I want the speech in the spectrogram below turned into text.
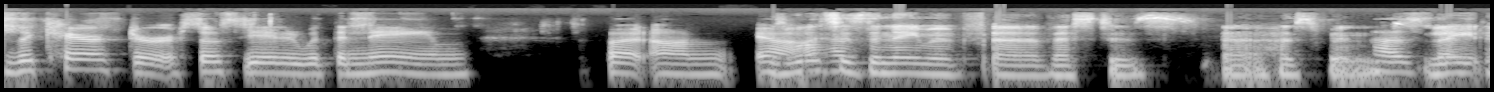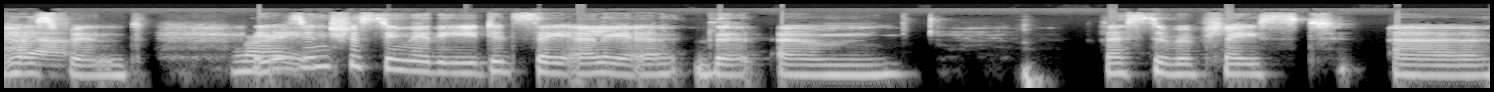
the character associated with the name but um, yeah, what is the name of uh, Vesta's uh, husband, husband, late yeah. husband? Right. It is interesting though that you did say earlier that um, Vesta replaced uh,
